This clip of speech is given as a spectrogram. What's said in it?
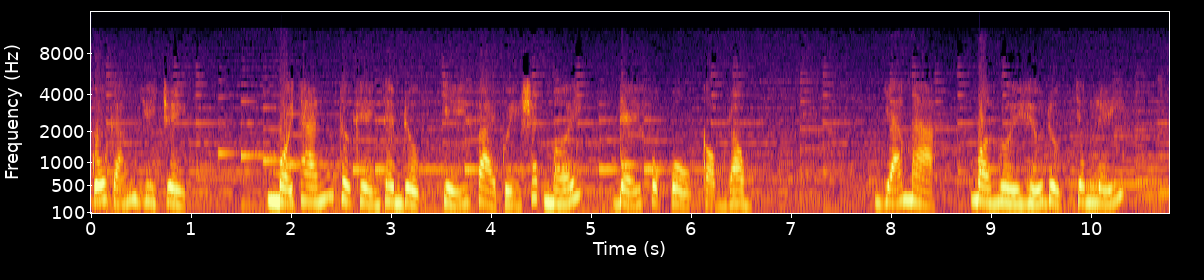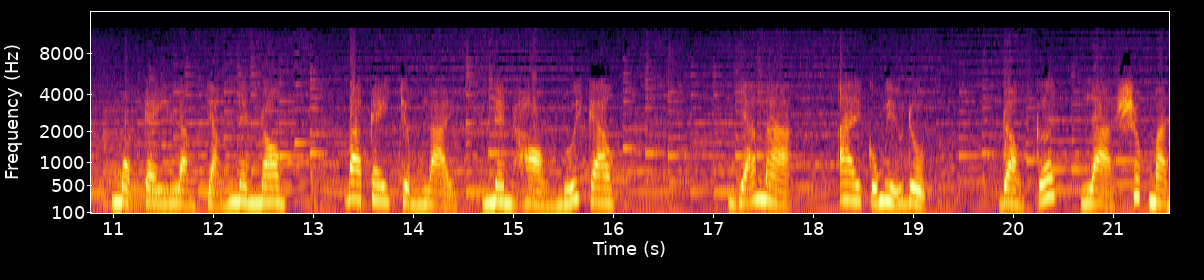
cố gắng duy trì. Mỗi tháng thực hiện thêm được chỉ vài quyển sách mới để phục vụ cộng đồng. Giá mà, mọi người hiểu được chân lý. Một cây làm chẳng nên non, ba cây chùm lại nên hòn núi cao. Giá mà, ai cũng hiểu được. Đoàn kết là sức mạnh.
